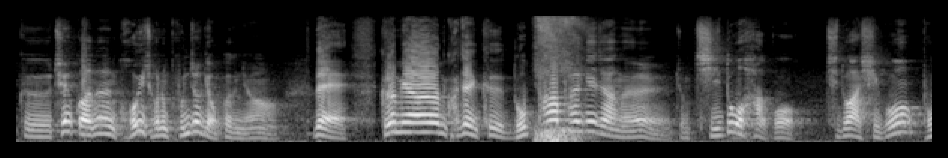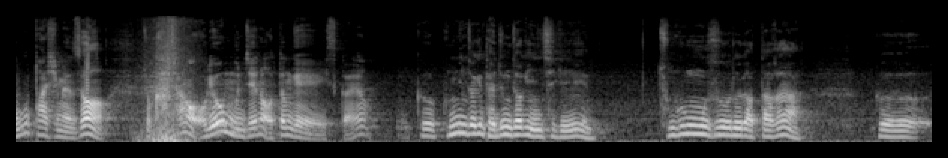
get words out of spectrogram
그 체육관은 거의 저는 본 적이 없거든요. 네. 그러면 관장님 그 노파 팔계장을 좀 지도하고 지도하시고 보급하시면서 좀 가장 어려운 문제는 어떤 게 있을까요? 그 국민적인 대중적인 인식이 중국 무술을 갖다가 그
